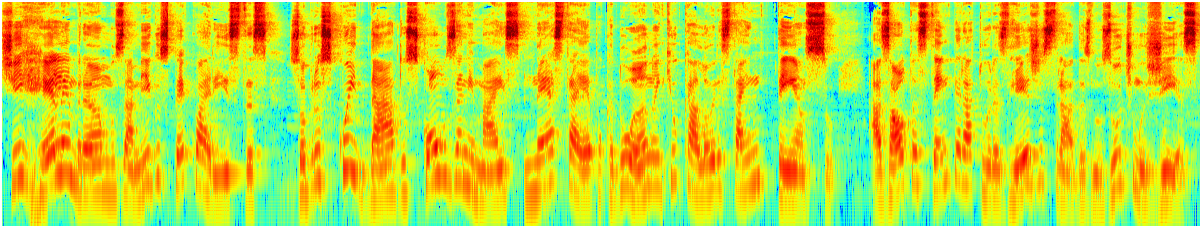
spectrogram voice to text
te relembramos, amigos pecuaristas, sobre os cuidados com os animais nesta época do ano em que o calor está intenso. As altas temperaturas registradas nos últimos dias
